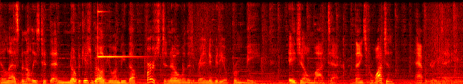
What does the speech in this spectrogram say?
And last but not least, hit that notification bell if you want to be the first to know when there's a brand new video from me, HL Mod Tech. Thanks for watching. Have a great day.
